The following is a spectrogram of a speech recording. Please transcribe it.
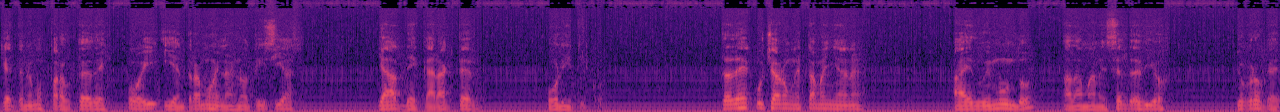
que tenemos para ustedes hoy y entramos en las noticias ya de carácter político. Ustedes escucharon esta mañana a Edwin Mundo, al amanecer de Dios. Yo creo que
